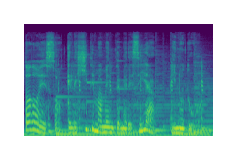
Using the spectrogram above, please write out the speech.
todo eso que legítimamente merecía y no tuvo.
